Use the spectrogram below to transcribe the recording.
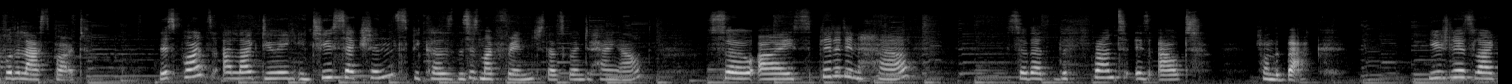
for the last part. This part I like doing in two sections because this is my fringe that's going to hang out. So I split it in half so that the front is out from the back. Usually it's like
